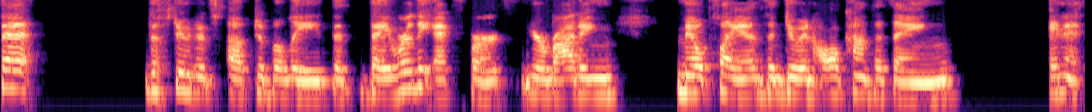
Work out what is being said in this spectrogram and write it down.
set the students up to believe that they were the experts. You're writing meal plans and doing all kinds of things and it,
